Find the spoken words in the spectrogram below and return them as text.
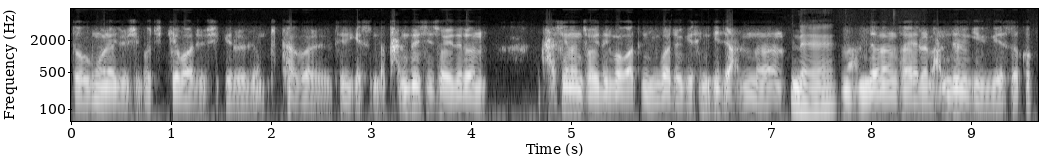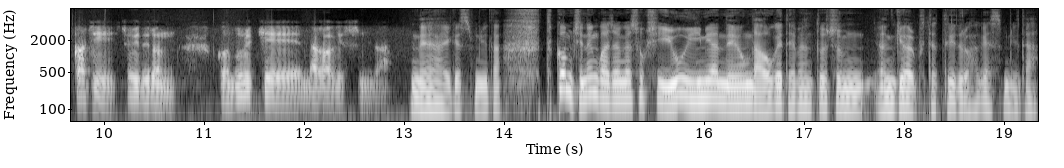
또 응원해 주시고 지켜봐 주시기를 좀 부탁을 드리겠습니다. 반드시 저희들은 다시는 저희들과 같은 유가족이 생기지 않는 네. 안전한 사회를 만들기 위해서 끝까지 저희들은 그 노력해 나가겠습니다. 네, 알겠습니다. 특검 진행 과정에서 혹시 유의미한 내용 나오게 되면 또 좀 연결 부탁드리도록 하겠습니다.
